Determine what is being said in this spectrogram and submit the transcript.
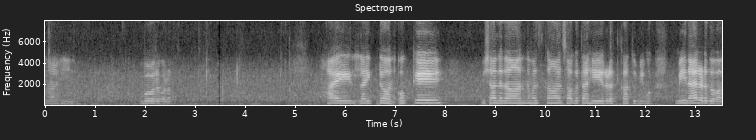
नाही बरं बरं hi like done. Okay. Vishal दादा नमस्कार. स्वागत आहे. रडत का तुम्ही मग? मी नाही रडत बाबा.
